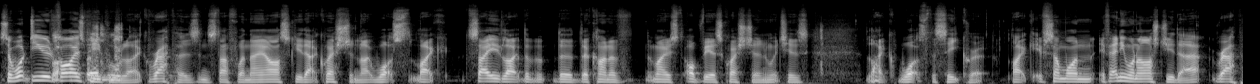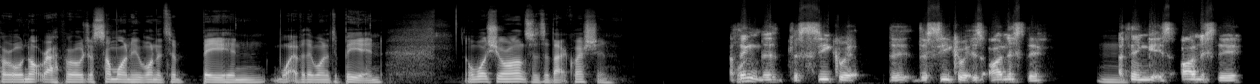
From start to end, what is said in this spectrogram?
so? What do you advise people, like rappers and stuff, when they ask you that question? Like, what's like, say, like the the the kind of the most obvious question, which is like, what's the secret? Like, if someone, if anyone asked you that, rapper or not rapper, or just someone who wanted to be in whatever they wanted to be in, or what's your answer to that question? I think the the secret the the secret is honesty. I Mm. think it's honesty,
